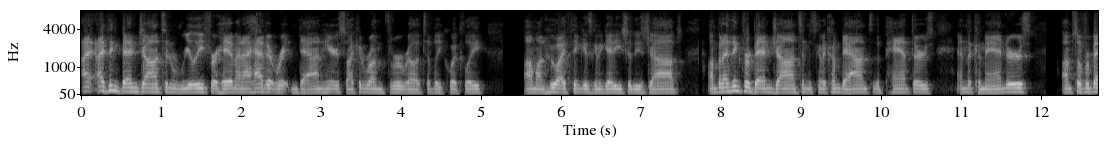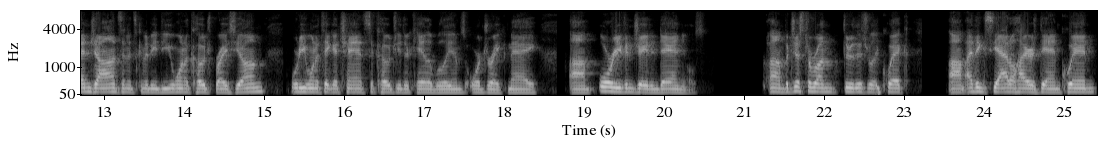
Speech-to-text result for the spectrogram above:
I, I, think Ben Johnson really for him, and I have it written down here so I can run through relatively quickly um, on who I think is going to get each of these jobs. Um, but I think for Ben Johnson, it's going to come down to the Panthers and the Commanders. Um, so for Ben Johnson, it's going to be: Do you want to coach Bryce Young, or do you want to take a chance to coach either Caleb Williams or Drake Maye, um, or even Jayden Daniels? Um, but just to run through this really quick, um, I think Seattle hires Dan Quinn.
